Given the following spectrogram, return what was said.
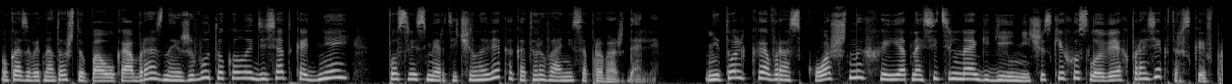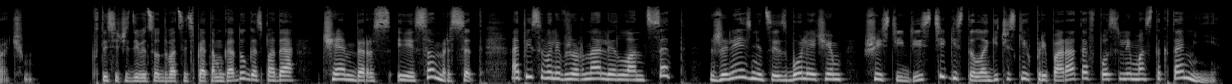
указывают на то, что паукообразные живут около десятка дней после смерти человека, которого они сопровождали не только в роскошных и относительно гигиенических условиях прозекторской, впрочем. В 1925 году господа Чемберс и Сомерсет описывали в журнале «Ланцет» железницы из более чем 60 гистологических препаратов после мастектомии,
